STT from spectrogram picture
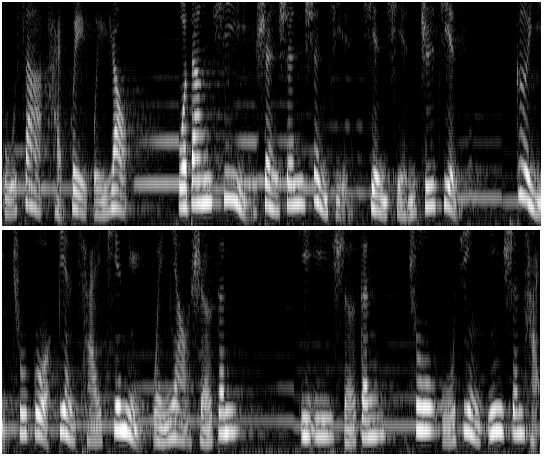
菩萨海会围绕，我当悉以甚深甚解现前之见，各以出过辩才天女微妙舌根，一一舌根出无尽音声海，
